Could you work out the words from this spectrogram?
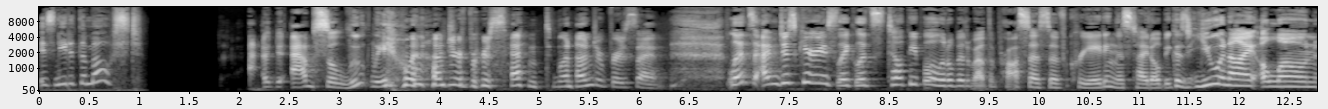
is needed the most. Absolutely, 100%. 100%. Let's, I'm just curious, like, let's tell people a little bit about the process of creating this title because you and I alone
